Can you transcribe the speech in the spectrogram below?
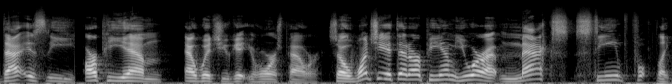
that is the RPM at which you get your horsepower. So once you hit that RPM, you are at max steam, like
